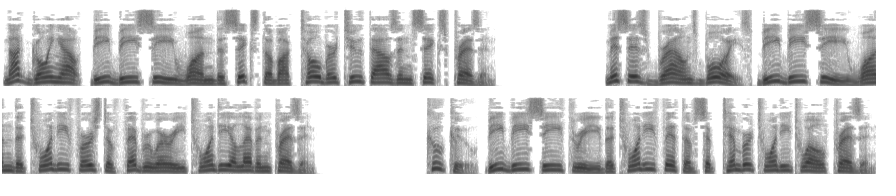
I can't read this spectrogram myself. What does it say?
Not Going Out BBC One the 6th of October 2006 present Mrs. Brown's Boys BBC One the 21st of February 2011 present. Cuckoo BBC 3 the 25th of September 2012 present.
